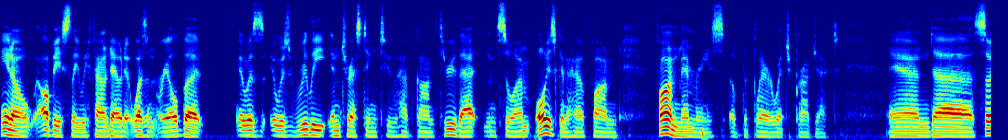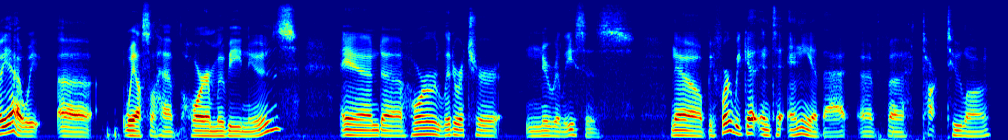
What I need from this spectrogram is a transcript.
you know, obviously we found out it wasn't real, but it was it was really interesting to have gone through that, and so I'm always going to have fond fond memories of the Blair Witch Project. And uh, so yeah, we uh, we also have horror movie news and uh, horror literature new releases. Now, before we get into any of that, I've uh, talked too long.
